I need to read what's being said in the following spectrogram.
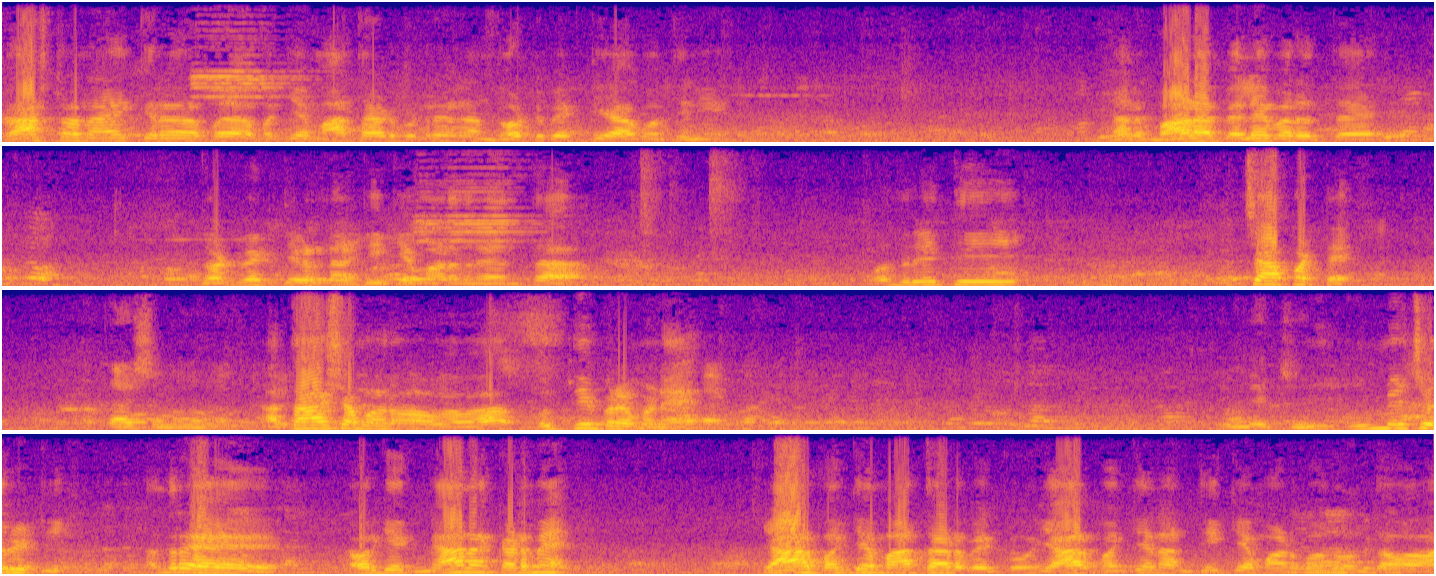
ರಾಷ್ಟ್ರ ನಾಯಕರ ಬ- ಬಗ್ಗೆ ಮಾತಾಡ್ಬಿಟ್ರೆ ನಾನು ದೊಡ್ಡ ವ್ಯಕ್ತಿ ಆಗೋತೀನಿ. ನನಗೆ ಬಹಳ ಬೆಲೆ ಬರುತ್ತೆ. ದೊಡ್ಡ ವ್ಯಕ್ತಿಗಳನ್ನ ಟೀಕೆ ಮಾಡಿದ್ರೆ ಅಂತ ಒಂದು ರೀತಿ ಉಚ್ಚಾಪಟ್ಟೆ ಹತಾಶ ಮನೋಭಾವ ಬುದ್ಧಿ ಭ್ರಮಣೆ. ಇಮ್ಮೆಚುರಿಟಿ ಅಂದ್ರೆ ಅವ್ರಿಗೆ ಜ್ಞಾನ ಕಡಿಮೆ. ಯಾರ ಬಗ್ಗೆ ಮಾತಾಡಬೇಕು, ಯಾರ ಬಗ್ಗೆ ನಾನು ಟೀಕೆ ಮಾಡ್ಬೋದು ಅಂತ ಆ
